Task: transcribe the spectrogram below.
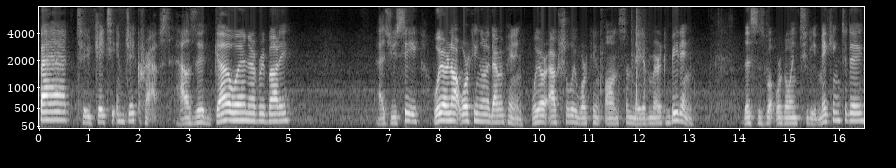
back to JTMJ Crafts. How's it going, everybody? As you see, we are not working on a diamond painting. We are actually working on some Native American beading. This is what we're going to be making today.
